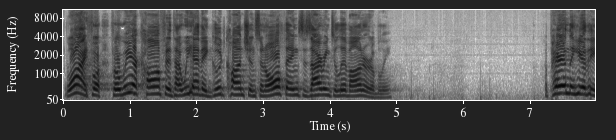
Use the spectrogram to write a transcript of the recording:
Why? For, for we are confident that we have a good conscience in all things, desiring to live honorably. Apparently, here, the,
